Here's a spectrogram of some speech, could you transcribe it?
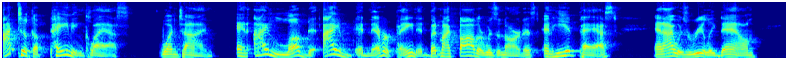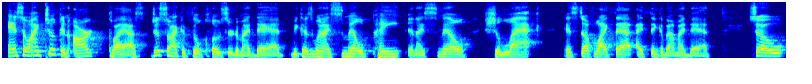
I took a painting class one time and I loved it. I had never painted, but my father was an artist and he had passed and I was really down. And so I took an art class just so I could feel closer to my dad because when I smell paint and I smell shellac and stuff like that, I think about my dad. So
